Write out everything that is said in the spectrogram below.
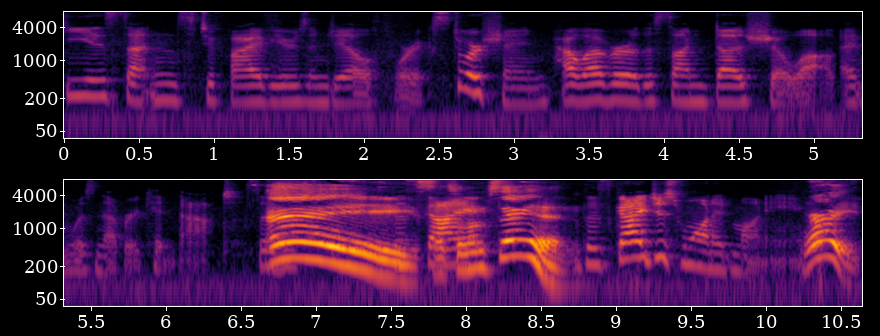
he is sentenced to five years in jail for extortion. However, the son does show up and was never kidnapped. So Hey, This that's what I'm saying. this guy just wanted money. Right,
